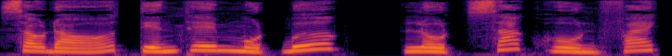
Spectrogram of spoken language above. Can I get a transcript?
sau đó tiến thêm một bước, lột xác hồn phách.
